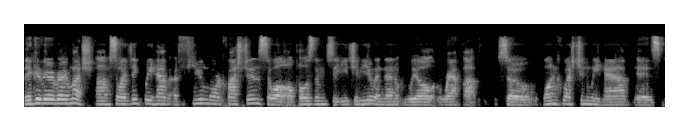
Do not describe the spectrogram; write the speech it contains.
Thank you very, very much. Um, so I think we have a few more questions, so I'll, I'll pose them to each of you and then we'll wrap up. So one question we have is,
